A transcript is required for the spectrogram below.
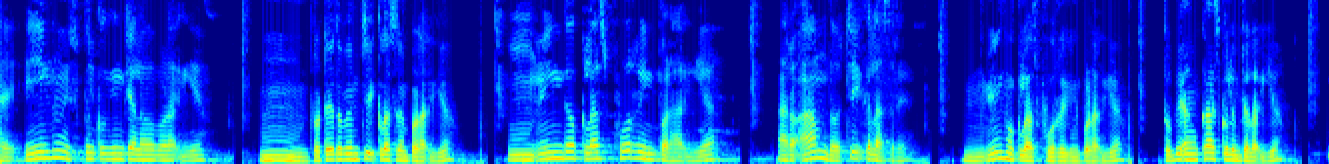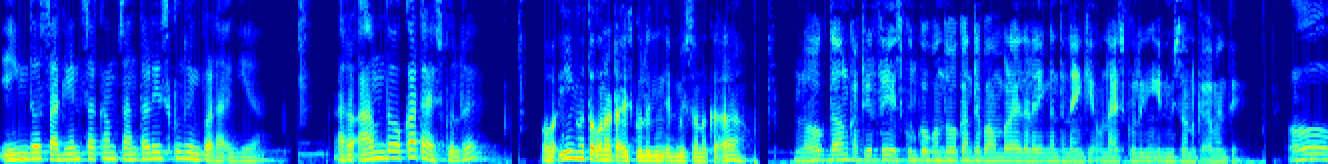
है. इन हो स्कूल को गिन चलाव बड़ा गया. Hmm, tote to cik kelas rempah lagi ya? Hmm, indo kelas pur rempah lagi ya? Aro am do cik kelas re? Hmm, indo kelas pur rempah lagi ya? Tobi am ka sekolah rempah lagi ya? Ingo sagen sakam santali sekolah rempah lagi ya? Aro am do kata sekolah re? Oh, ingo to ona ta sekolah lagi admission ke a? Lockdown khatir te sekolah ko bondo kante te bam balai dalai ingan te naiki ona sekolah lagi admission ke a mante? Oh,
